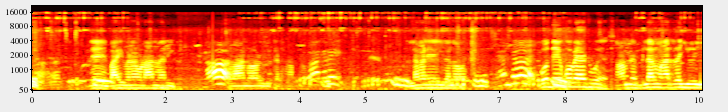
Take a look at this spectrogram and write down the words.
दे भाई बना, उड़ान वाली। उड़ान और भी कर लंगड़े ही बनाओ वो देख, वो बैठ हुए सामने बिलर मार रही हुई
